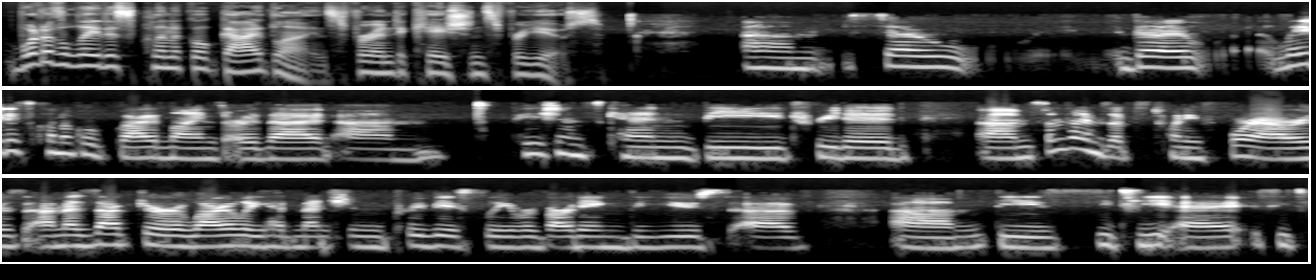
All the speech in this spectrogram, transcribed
What are the latest clinical guidelines for indications for use? Um, so the latest clinical guidelines are that um, patients can be treated um, sometimes up to 24 hours. Um, as Dr. Lyerly had mentioned previously regarding the use of um, these CTA, CT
